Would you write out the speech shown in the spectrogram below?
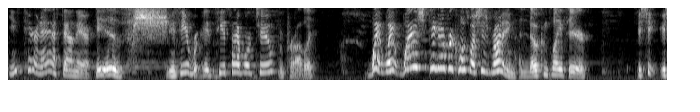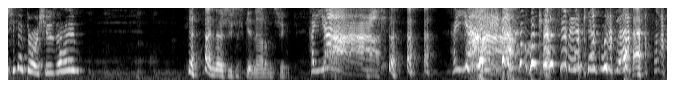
he's tearing ass down there. He is Is he a, is he a cyborg too? probably. Wait, wait. Why is she taking off her clothes while she's running? And no complaints here. Is she is she gonna throw her shoes at him? I know she's just getting out of it. She, Hiya! Hiya! what kind of spin kick was that?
